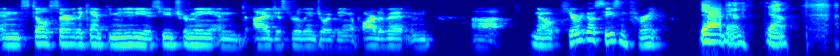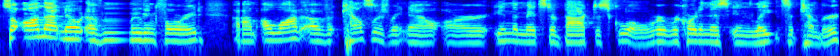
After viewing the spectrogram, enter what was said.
and still serve the camp community is huge for me, and I just really enjoy being a part of it. And uh, here we go, season three. Yeah, man. Yeah. So, on that note of moving forward, um, a lot of counselors right now are in the midst of back to school. We're recording this in late September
